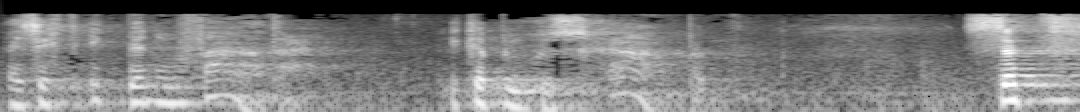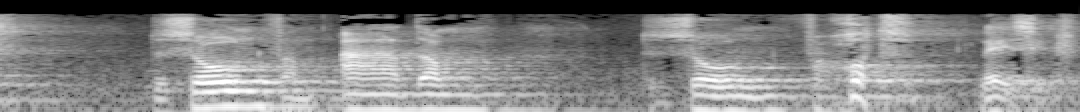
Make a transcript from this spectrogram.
Hij zegt, ik ben uw vader. Ik heb u geschapen. Zet, de zoon van Adam, de zoon van God, lees ik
